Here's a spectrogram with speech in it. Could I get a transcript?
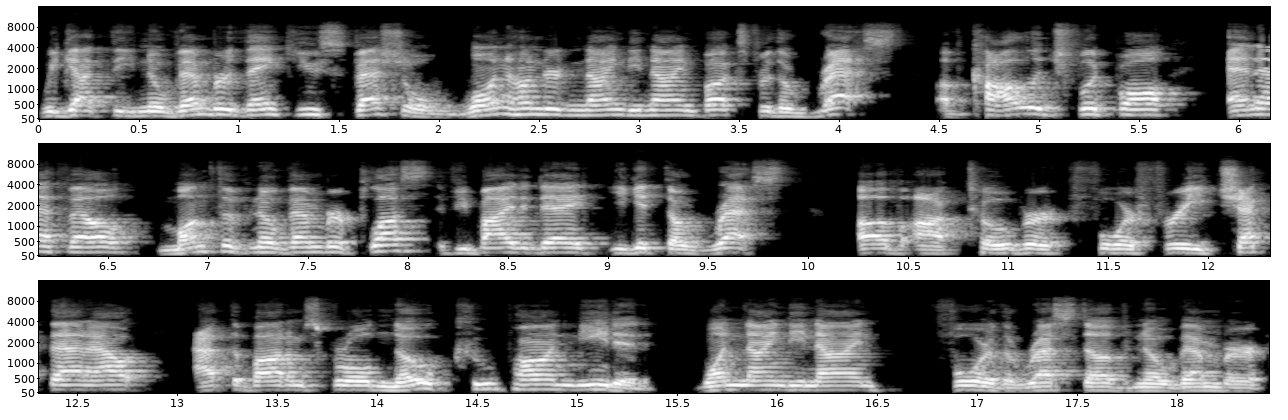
we got the November thank you special, 199 bucks for the rest of college football, NFL, month of November. Plus, if you buy today, you get the rest of October for free. Check that out at the bottom scroll. No coupon needed. 199 for the rest of November.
